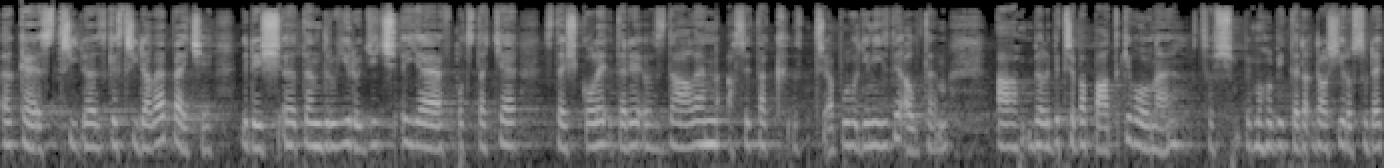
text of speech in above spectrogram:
eh, ke, stříd, eh, ke střídavé péči, když ten druhý rodič je v podstatě z té školy tedy vzdálen asi tak tři a půl hodiny jízdy autem a byly by třeba pátky volné, což by mohl být teda další rozsudek.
